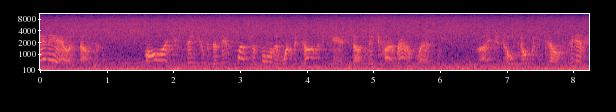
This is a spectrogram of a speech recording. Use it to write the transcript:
thin air or something. All I can think of is that they must have fallen in one of the garbage cans I was making my rounds last week. I just hope nobody tells Sammy,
